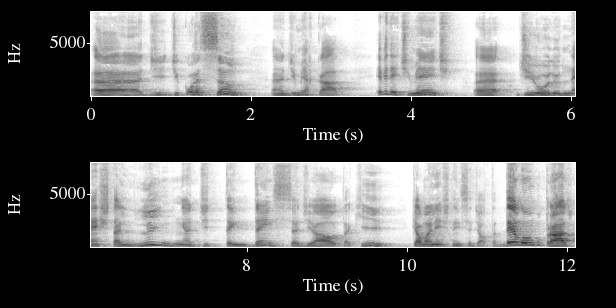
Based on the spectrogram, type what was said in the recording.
uh, de, de, correção uh, de mercado. Evidentemente, de olho nesta linha de tendência de alta aqui, que é uma linha de tendência de alta de longo prazo,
